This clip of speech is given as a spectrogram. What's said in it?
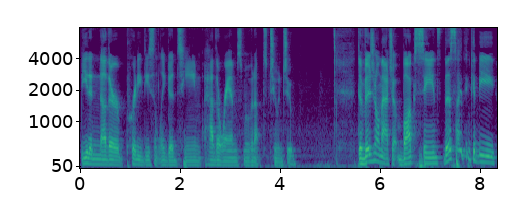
beat another pretty decently good team. I have the Rams moving up to two and two. Divisional matchup: Bucks Saints. This I think could be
